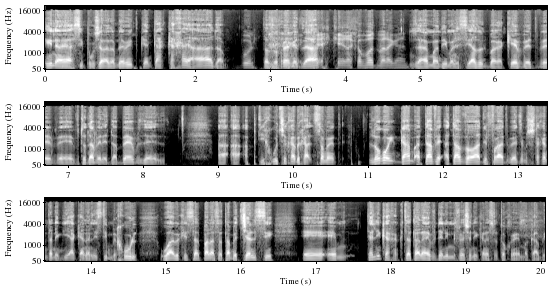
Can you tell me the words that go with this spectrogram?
הנה היה הסיפור של אדם דוד, כן, כך- ככה היה אדם, בול. אתה זוכר את זה, אה? כן, רכבות, בלאגן. זה היה מדהים, הנסיעה הזאת ברכבת, ואתה יודע, ולדבר, וזה... ה- ה- הפתיחות שלך בכלל, זאת אומרת, לא רואים, גם אתה, ו- אתה ואוהד אפרת בעצם, יש לכם את הנגיעה כאנליסטים בחו"ל, הוא היה בקריסטל פלאס, אתה בצ'לסי, אה, אה, תן לי ככה קצת על ההבדלים לפני שאני אכנס לתוך אה, מכבי.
